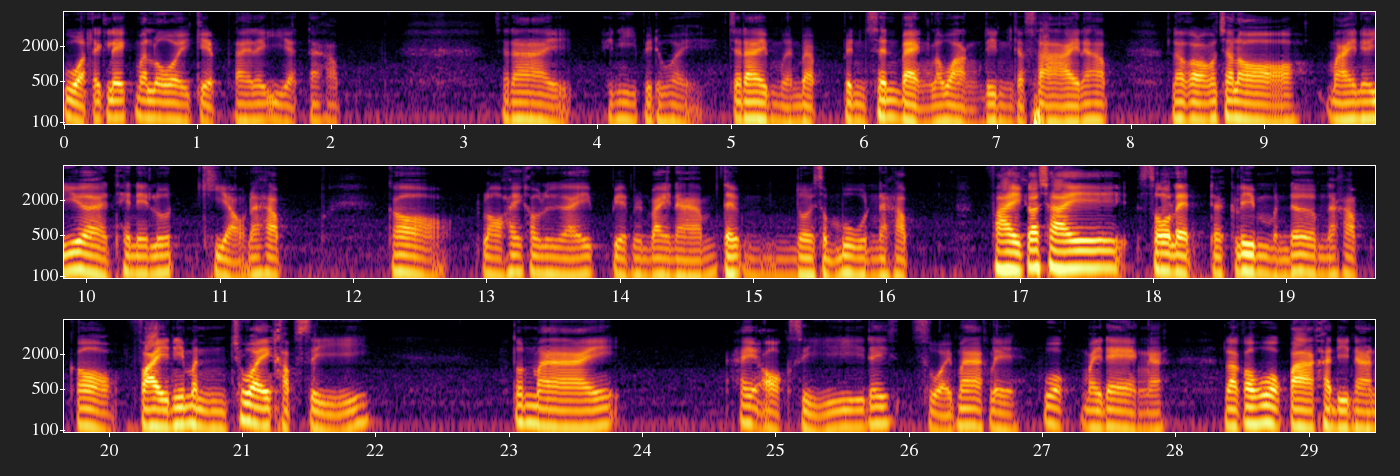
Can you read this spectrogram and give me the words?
กรวดเล็กๆ มาโรยเก็บรายละเอียดนะครับ จะได้ไอ้นี่ไปด้วย จะได้เหมือนแบบเป็นเส้นแบ่งระหว่างดินกับทรายนะครับ แล้วก็เราก็จะรอไม้เนื้อเยื่อเทเนรุสเขียวนะครับ ก็รอให้เขาเลื้อยเปลี่ยนเป็นใบน้ำเต็มโดยสมบูรณ์นะครับ ไฟก็ใช้โซเลตกับกริมเหมือนเดิมนะครับ ก็ไฟนี่มันช่วยขับสี ต้นไม้ให้ออกสีได้สวยมากเลย พวกไม้แดงนะ แล้วก็พวกปลาคาดินัน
